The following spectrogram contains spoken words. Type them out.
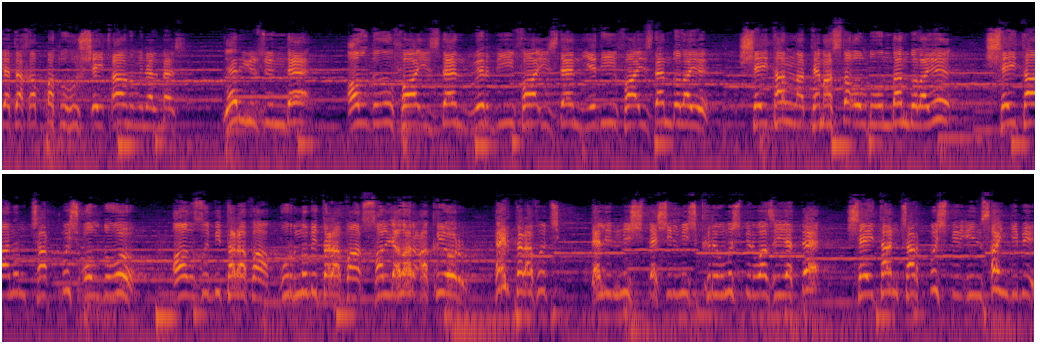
yetehabbatuhu şeytanu minel. Yeryüzünde aldığı faizden, verdiği faizden, yediği faizden dolayı şeytanla temasta olduğundan dolayı şeytanın çarpmış olduğu ağzı bir tarafa, burnu bir tarafa, salyalar akıyor. Her tarafı delinmiş, deşilmiş, kırılmış bir vaziyette şeytan çarpmış bir insan gibi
